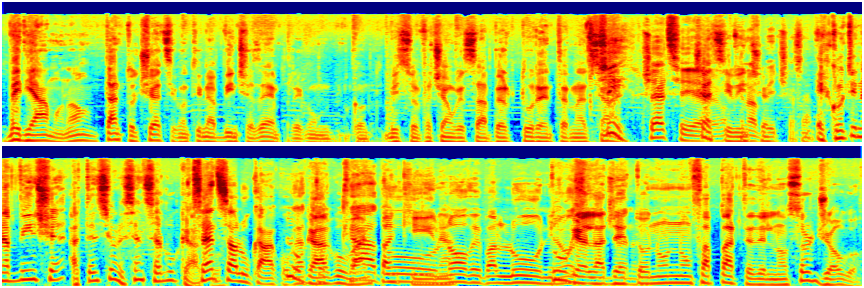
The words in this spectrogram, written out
vediamo, no? Tanto il Chelsea continua a vincere sempre, con- con- visto che facciamo questa apertura internazionale. Sì, Chelsea, eh, continua a vince. vincere sempre. e continua a vincere, attenzione, senza Lukaku. Senza Lukaku, Lukaku va in panchina. nove palloni, Tu che l'ha genere. detto non, non fa parte del nostro gioco,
